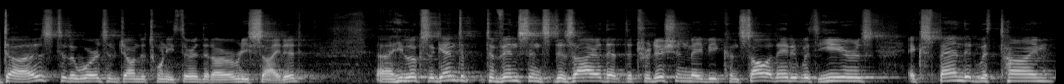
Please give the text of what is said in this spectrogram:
does, to the words of John the 23rd that are already cited. Uh, he looks again to, to Vincent's desire that the tradition may be consolidated with years, expanded with time,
